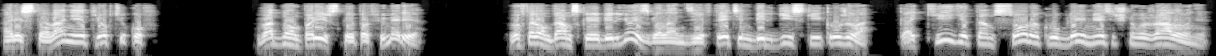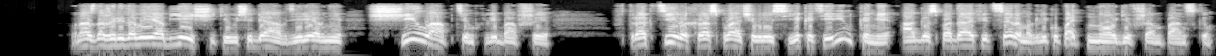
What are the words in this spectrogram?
арестование трех тюков. В одном парижская парфюмерия, во втором дамское белье из Голландии, в третьем бельгийские кружева. Какие там 40 рублей месячного жалования? У нас даже рядовые объездчики у себя в деревне щи лаптем хлебавшие в трактирах расплачивались екатеринками, а господа офицеры могли купать ноги в шампанском.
